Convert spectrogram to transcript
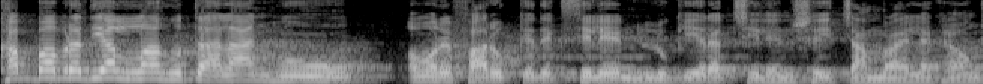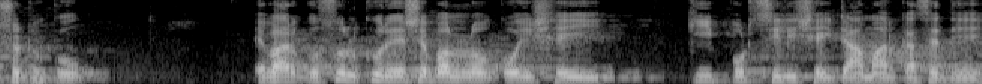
খাব্বাব রাদি আল্লাহ আনহু অমরে ফারুককে দেখছিলেন, লুকিয়ে রাখছিলেন সেই চামড়ায় লেখা অংশটুকু। এবার গোসল করে এসে বলল, কই সেই, কি পড়ছিলি সেইটা আমার কাছে দে।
